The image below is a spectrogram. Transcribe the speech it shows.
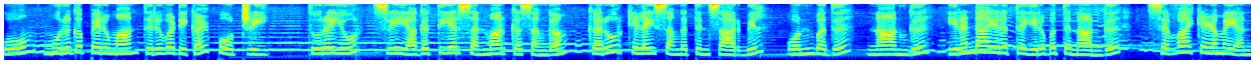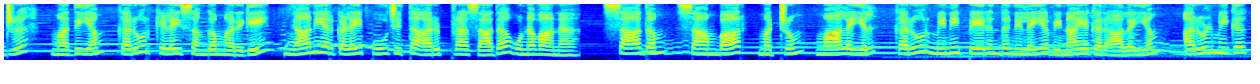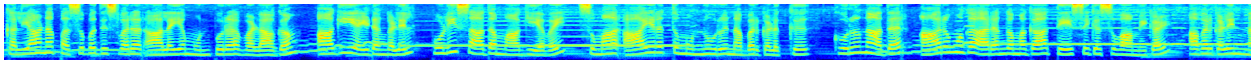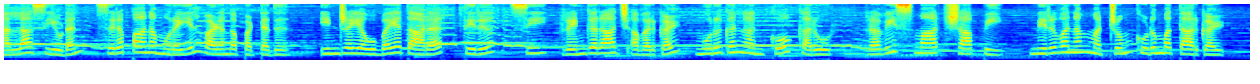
ஓம் முருகப்பெருமான் திருவடிகள் போற்றி. துறையூர் ஸ்ரீ அகத்தியர் சன்மார்க்க சங்கம் கரூர் கிளை சங்கத்தின் சார்பில் ஒன்பது நான்கு இரண்டாயிரத்து இருபத்து நான்கு செவ்வாய்க்கிழமை அன்று மதியம் கரூர் கிளை சங்கம் அருகே ஞானியர்களை பூஜித்த அருப்பிரசாத உணவான சாதம் சாம்பார் மற்றும் மாலையில் கரூர் மினி பேருந்து நிலைய விநாயகர் ஆலயம் அருள்மிகு கல்யாண பசுபதீஸ்வரர் ஆலயம் முன்புற வளாகம் ஆகிய இடங்களில் புலி சாதம் ஆகியவை சுமார் ஆயிரத்து முன்னூறு நபர்களுக்கு குருநாதர் ஆறுமுக அரங்கமகா தேசிக சுவாமிகள் அவர்களின் நல்லாசியுடன் சிறப்பான முறையில் வழங்கப்பட்டது. இன்றைய உபயதாரர் திரு சி. ரெங்கராஜ் அவர்கள் Murugan and co Karur Ravi smart shoppy நிறுவனம் மற்றும் குடும்பத்தார்கள்.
